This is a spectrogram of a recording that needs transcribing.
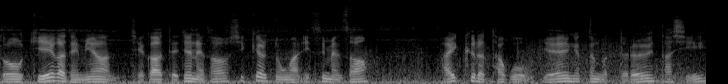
또 기회가 되면 제가 대전에서 10개월 동안 있으면서 바이크를 타고 여행했던 것들을 다시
